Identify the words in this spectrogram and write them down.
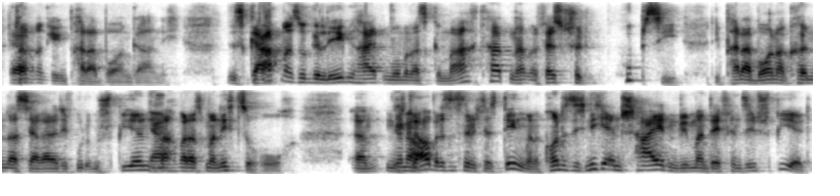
stand ja. man gegen Paderborn gar nicht. Es gab ja. mal so Gelegenheiten, wo man das gemacht hat, und hat man festgestellt, hupsi, die Paderborner können das ja relativ gut umspielen, machen wir das mal nicht so hoch. Ähm, genau. Ich glaube, das ist nämlich das Ding. Man konnte sich nicht entscheiden, wie man defensiv spielt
